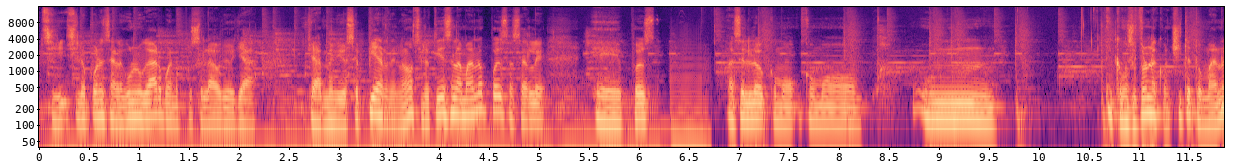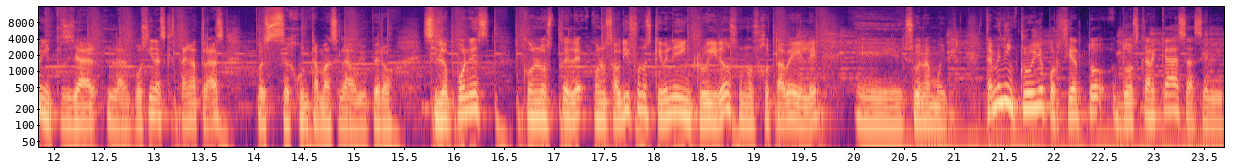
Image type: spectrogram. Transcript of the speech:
si, si, lo pones en algún lugar, bueno, pues el audio ya, ya medio se pierde, ¿no? Si lo tienes en la mano, puedes hacerle, eh, hacerlo como, como un como si fuera una conchita a tu mano y entonces ya las bocinas que están atrás pues se junta más el audio. Pero si lo pones con los, con los audífonos que vienen incluidos unos JBL eh, suena muy bien. También incluye por cierto dos carcasas el,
